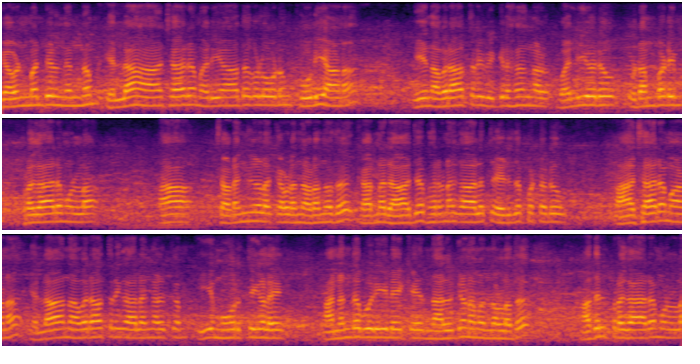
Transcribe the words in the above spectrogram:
ഗവൺമെന്റിൽ നിന്നും എല്ലാ ആചാര മര്യാദകളോടും കൂടിയാണ് ഈ നവരാത്രി വിഗ്രഹങ്ങൾ വലിയൊരു ഉടമ്പടി പ്രകാരമുള്ള ആ ചടങ്ങുകളൊക്കെ അവിടെ നടന്നത്. കാരണം രാജഭരണകാലത്ത് എഴുതപ്പെട്ടൊരു ആചാരമാണ് എല്ലാ നവരാത്രി കാലങ്ങൾക്കും ഈ മൂർത്തികളെ അനന്തപുരിയിലേക്ക് നൽകണമെന്നുള്ളത്. അതിൽ പ്രകാരമുള്ള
